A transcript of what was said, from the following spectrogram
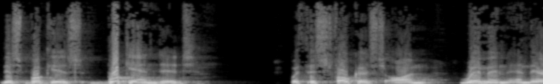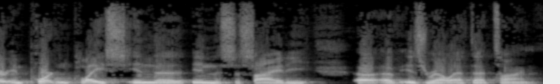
this book is bookended with this focus on women and their important place in the, in the society uh, of Israel at that time.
